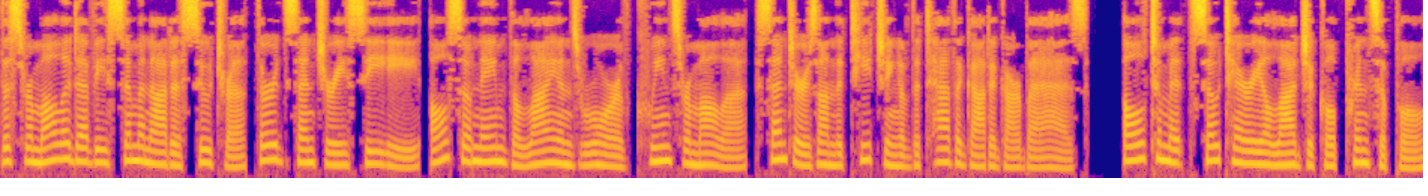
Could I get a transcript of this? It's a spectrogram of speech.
The Srimaladevi Simhanada Sutra 3rd century CE, also named the Lion's Roar of Queen Srimala, centers on the teaching of the Tathagatagarbha as ultimate soteriological principle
